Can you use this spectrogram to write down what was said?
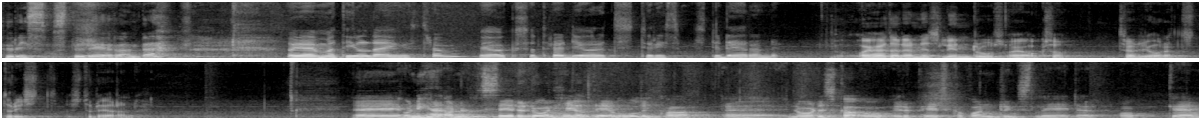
turismstuderande. Och jag är Matilda Engström, jag är också tredje årets turismstuderande. Och jag heter Dennis Lindros och jag är också tredje årets turiststuderande. Eh, och ni har analyserat då en hel del olika eh, nordiska och europeiska vandringsleder. Och, eh,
